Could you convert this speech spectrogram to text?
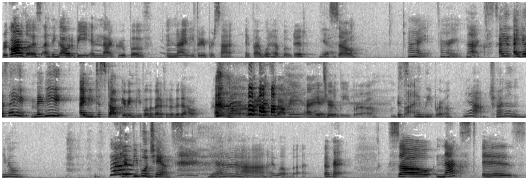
regardless, I think I would be in that group of 93% if I would have voted. Yeah. So, all right, all right, next. I, I guess I maybe I need to stop giving people the benefit of the doubt. I don't know what it is about me. I, It's your Libra. It's, it's my Libra. Yeah. Trying to you know give people a chance. Yeah, I love that. Okay. So next is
